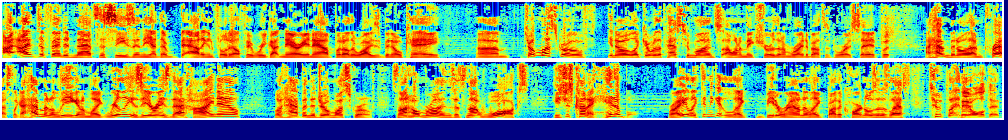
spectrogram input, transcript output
I, I've defended Matz this season. He had that outing in Philadelphia where he got nary and out, but otherwise he's been okay. Um, Joe Musgrove, you know, like over the past two months, I want to make sure that I'm right about this before I say it, but I haven't been all that impressed. Like I have him in a league and I'm like, really? His ERA is that high now? What happened to Joe Musgrove? It's not home runs. It's not walks. He's just kind of hittable, right? Like didn't he get like beat around and like by the Cardinals in his last two? Like, They all did.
